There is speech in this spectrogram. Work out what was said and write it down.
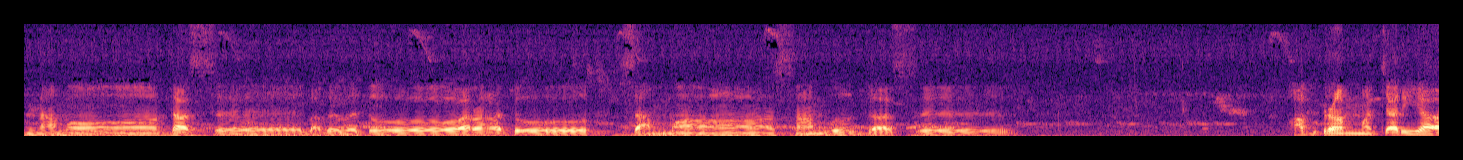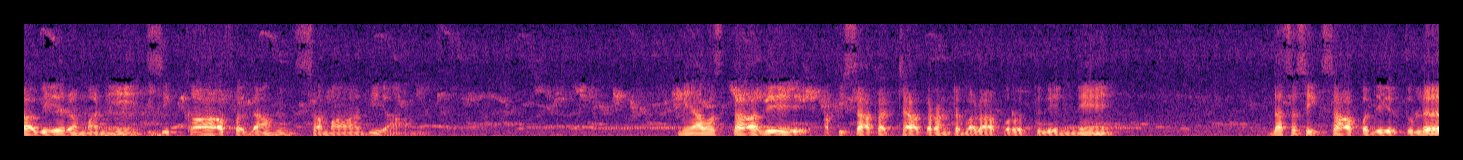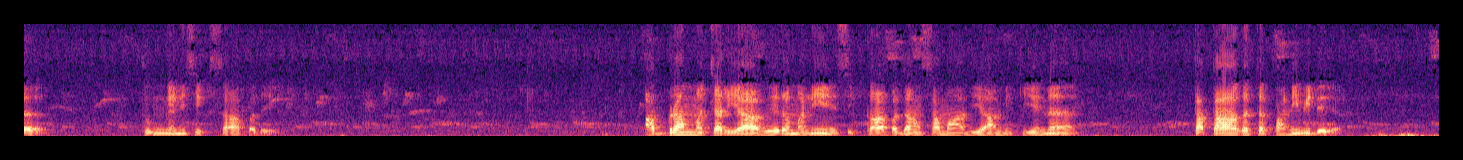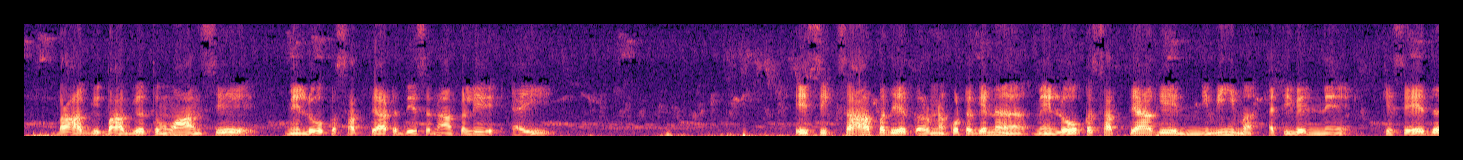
නමෝ තස් භගවතු අරහතු සම්මා සම්බුද්දස්ස. අබ්‍රහ්මචර්යා වේරමණී සික්ඛාපදං සමාදියාමි. මේ අවස්ථාවේ අපි සාකච්ඡා කරන්නට බලාපොරොත්තු වෙන්නේ දස ශික්ෂාපදය තුල තුන්වෙනි ශික්ෂාපදය. අබ්‍රහ්මචර්යා වේරමණී සික්ඛාපදං සමාදියාමි කියන තථාගත පණිවිඩය භාග්‍යවතුන් වහන්සේ මේ ලෝක සත්‍යයට දේශනා කළේ ඇයි? ඒ ශික්ෂාපදය කරන කොටගෙන මේ ලෝක සත්‍යයේ නිමීම ඇති වෙන්නේ කෙසේද?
